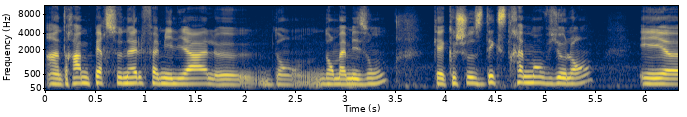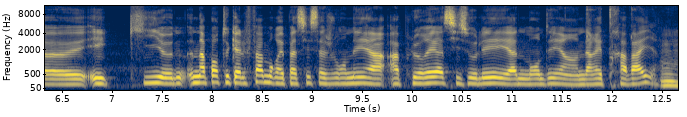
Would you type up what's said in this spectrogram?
un drame personnel, familial euh, dans, dans ma maison, quelque chose d'extrêmement violent et, euh, et qui, euh, n'importe quelle femme aurait passé sa journée à, à pleurer, à s'isoler et à demander un arrêt de travail Mm.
